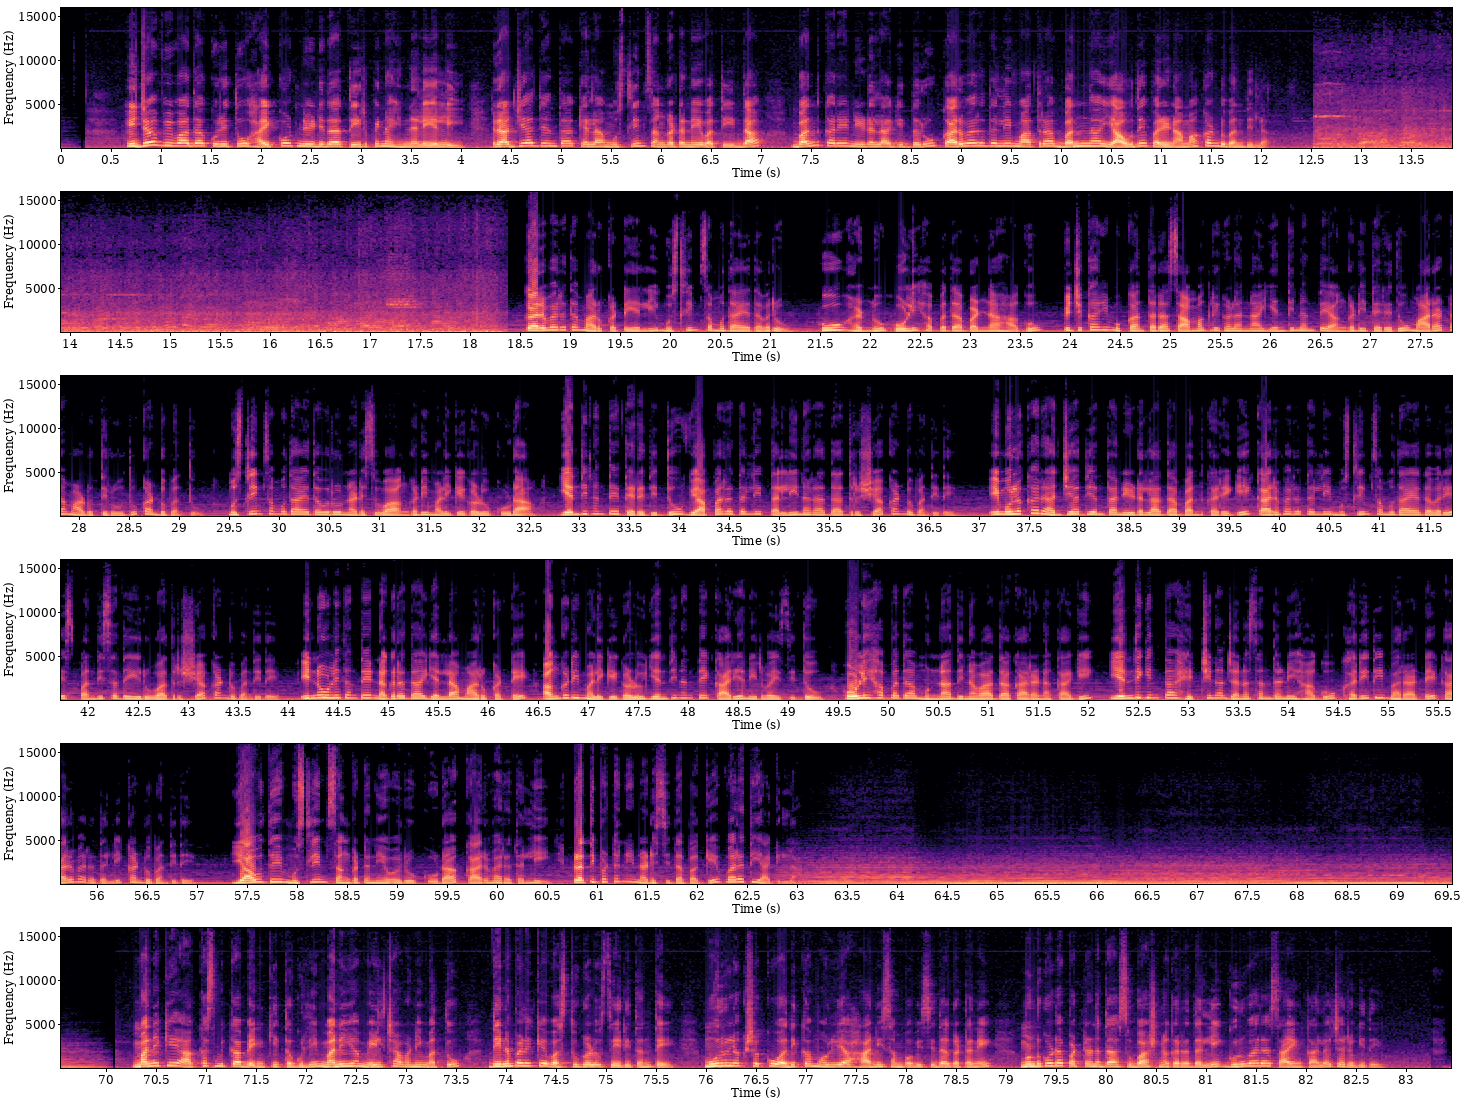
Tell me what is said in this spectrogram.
ಹಿಜಾಬ್ ವಿವಾದ ಕುರಿತು ಹೈಕೋರ್ಟ್ ನೀಡಿದ ತೀರ್ಪಿನ ಹಿನ್ನೆಲೆಯಲ್ಲಿ ರಾಜ್ಯಾದ್ಯಂತ ಕೆಲ ಮುಸ್ಲಿಂ ಸಂಘಟನೆ ವತಿಯಿಂದ ಬಂದ್ ಕರೆ ನೀಡಲಾಗಿದ್ದರೂ ಕಾರವಾರದಲ್ಲಿ ಮಾತ್ರ ಬಂದ್ನ ಯಾವುದೇ ಪರಿಣಾಮ ಕಂಡುಬಂದಿಲ್ಲ. ಕಾರವಾರದ ಮಾರುಕಟ್ಟೆಯಲ್ಲಿ ಮುಸ್ಲಿಂ ಸಮುದಾಯದವರು ಹೂ ಹಣ್ಣು ಹೋಳಿ ಹಬ್ಬದ ಬಣ್ಣ ಹಾಗೂ ಪಿಚಕಾರಿ ಮುಖಾಂತರ ಸಾಮಗ್ರಿಗಳನ್ನು ಎಂದಿನಂತೆ ಅಂಗಡಿ ತೆರೆದು ಮಾರಾಟ ಮಾಡುತ್ತಿರುವುದು ಕಂಡುಬಂತು. ಮುಸ್ಲಿಂ ಸಮುದಾಯದವರು ನಡೆಸುವ ಅಂಗಡಿ ಮಳಿಗೆಗಳು ಕೂಡ ಎಂದಿನಂತೆ ತೆರೆದಿದ್ದು ವ್ಯಾಪಾರದಲ್ಲಿ ತಲ್ಲೀನರಾದ ದೃಶ್ಯ ಕಂಡುಬಂದಿದೆ. ಈ ಮೂಲಕ ರಾಜ್ಯಾದ್ಯಂತ ನೀಡಲಾದ ಬಂದ್ ಕರೆಗೆ ಕಾರವಾರದಲ್ಲಿ ಮುಸ್ಲಿಂ ಸಮುದಾಯದವರೇ ಸ್ಪಂದಿಸದೇ ಇರುವ ದೃಶ್ಯ ಕಂಡುಬಂದಿದೆ. ಇನ್ನು ಉಳಿದಂತೆ ನಗರದ ಎಲ್ಲಾ ಮಾರುಕಟ್ಟೆ, ಅಂಗಡಿ ಮಳಿಗೆಗಳು ಎಂದಿನಂತೆ ಕಾರ್ಯನಿರ್ವಹಿಸಿದ್ದು, ಹೋಳಿ ಹಬ್ಬದ ಮುನ್ನಾ ದಿನವಾದ ಕಾರಣಕ್ಕಾಗಿ ಎಂದಿಗಿಂತ ಹೆಚ್ಚಿನ ಜನಸಂದಣಿ ಹಾಗೂ ಖರೀದಿ ಭರಾಟೆ ಕಾರವಾರದಲ್ಲಿ ಕಂಡುಬಂದಿದೆ. ಯಾವುದೇ ಮುಸ್ಲಿಂ ಸಂಘಟನೆಯವರು ಕೂಡ ಕಾರವಾರದಲ್ಲಿ ಪ್ರತಿಭಟನೆ ನಡೆಸಿದ ಬಗ್ಗೆ ವರದಿಯಾಗಿಲ್ಲ. ಮನೆಗೆ ಆಕಸ್ಮಿಕ ಬೆಂಕಿ ತಗುಲಿ ಮನೆಯ ಮೇಲ್ಛಾವಣಿ ಮತ್ತು ದಿನಬಳಕೆ ವಸ್ತುಗಳು ಸೇರಿದಂತೆ ಮೂರು ಲಕ್ಷಕ್ಕೂ ಅಧಿಕ ಮೌಲ್ಯ ಹಾನಿ ಸಂಭವಿಸಿದ ಘಟನೆ ಮುಂಡಗೋಡ ಪಟ್ಟಣದ ಸುಭಾಷ್ ನಗರದಲ್ಲಿ ಗುರುವಾರ ಸಾಯಂಕಾಲ ಜರುಗಿದೆ.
